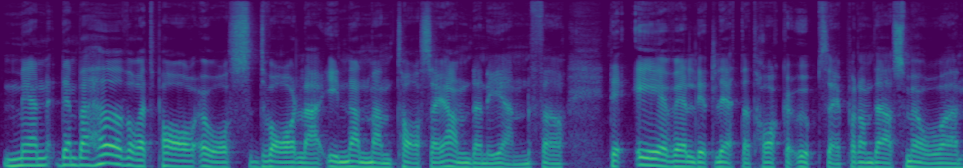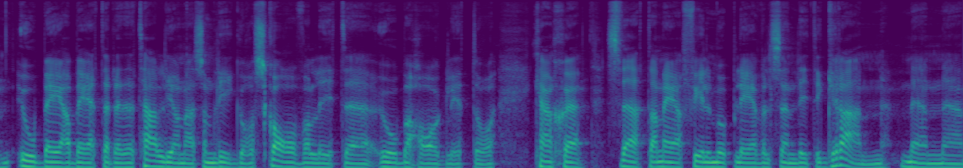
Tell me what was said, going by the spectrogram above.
Men den behöver ett par års dvala innan man tar sig an den igen för det är väldigt lätt att haka upp sig på de där små eh, obearbetade detaljerna som ligger och skaver lite eh, obehagligt och kanske svärtar ner filmupplevelsen lite grann. Men eh,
